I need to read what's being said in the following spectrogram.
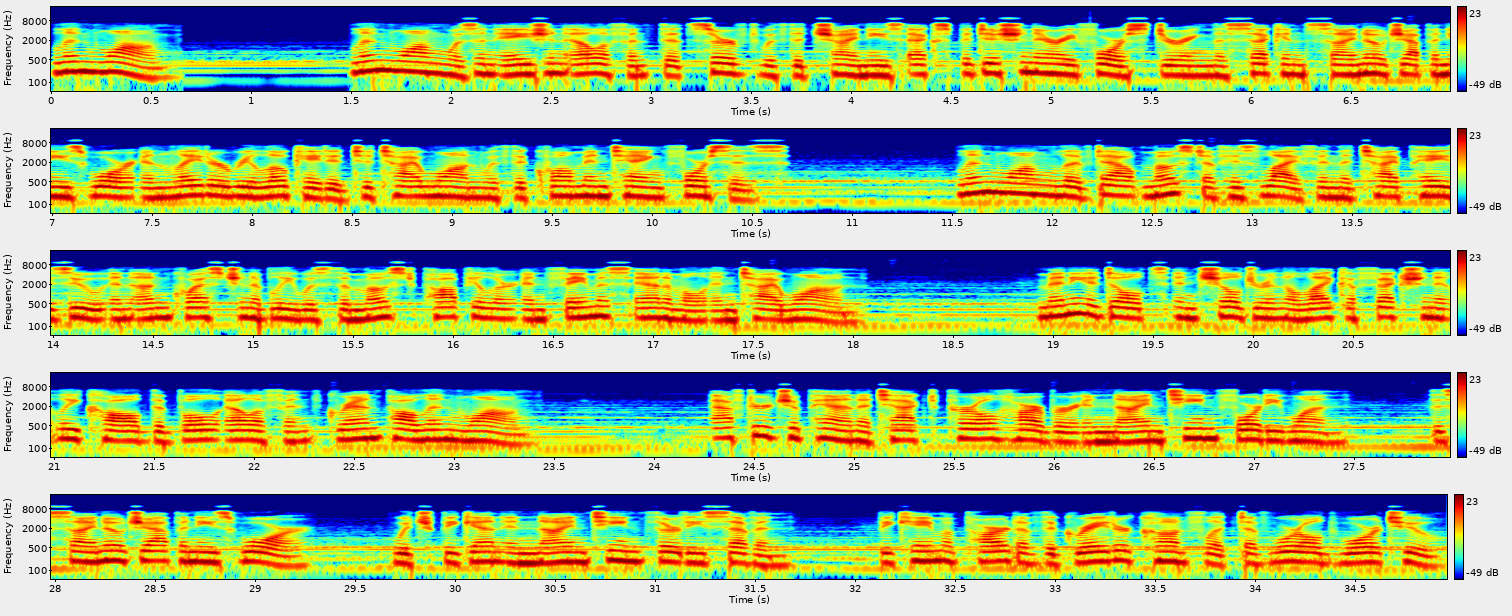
Lin Wang Lin Wang was an Asian elephant that served with the Chinese Expeditionary Force during the Second Sino-Japanese War and later relocated to Taiwan with the Kuomintang forces. Lin Wang lived out most of his life in the Taipei Zoo and unquestionably was the most popular and famous animal in Taiwan. Many adults and children alike affectionately called the bull elephant Grandpa Lin Wang. After Japan attacked Pearl Harbor in 1941, the Sino-Japanese War, which began in 1937, became a part of the greater conflict of World War II.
